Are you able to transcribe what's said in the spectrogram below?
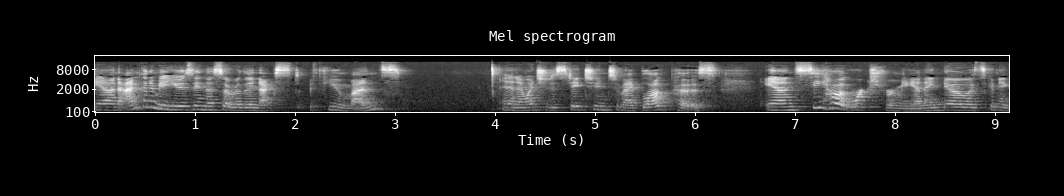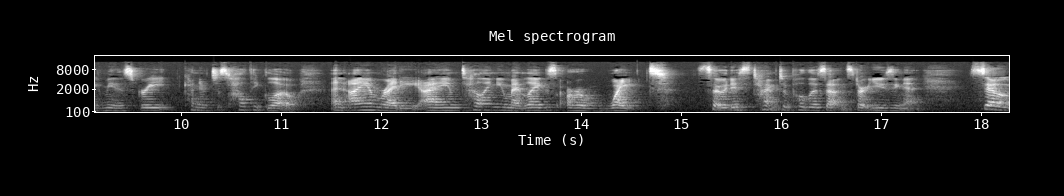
And I'm going to be using this over the next few months. And I want you to stay tuned to my blog posts and see how it works for me. And I know it's going to give me this great kind of just healthy glow. And I am ready. I am telling you my legs are white. So it is time to pull this out and start using it. So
